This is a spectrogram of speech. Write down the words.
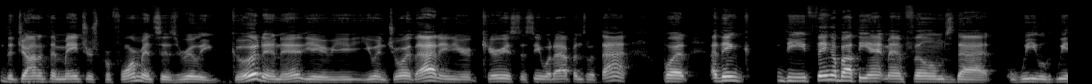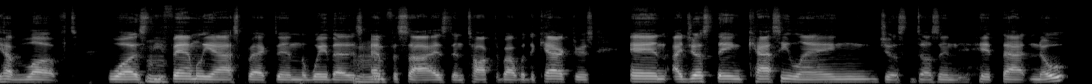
the Jonathan Majors performance is really good in it. You, you you enjoy that, and you're curious to see what happens with that. But I think the thing about the Ant Man films that we we have loved was the Mhm. family aspect and the way that is Mhm. emphasized and talked about with the characters. And I just think Cassie Lang just doesn't hit that note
